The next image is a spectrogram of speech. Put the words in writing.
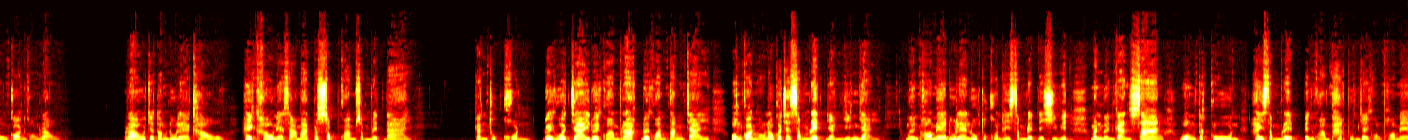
องค์กรของเรา เราจะต้องดูแลเขาให้เขาเนี่ยสามารถประสบความสำเร็จได้ กันทุกคนด้วยหัวใจด้วยความรักด้วยความตั้งใจ องค์กรของเราก็จะสำเร็จอย่างยิ่งใหญ่ เหมือนพ่อแม่ดูแลลูกทุกคนให้สำเร็จในชีวิต มันเหมือนการสร้างวงตระกูลให้สำเร็จเป็นความภาคภูมิใจของพ่อแม่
